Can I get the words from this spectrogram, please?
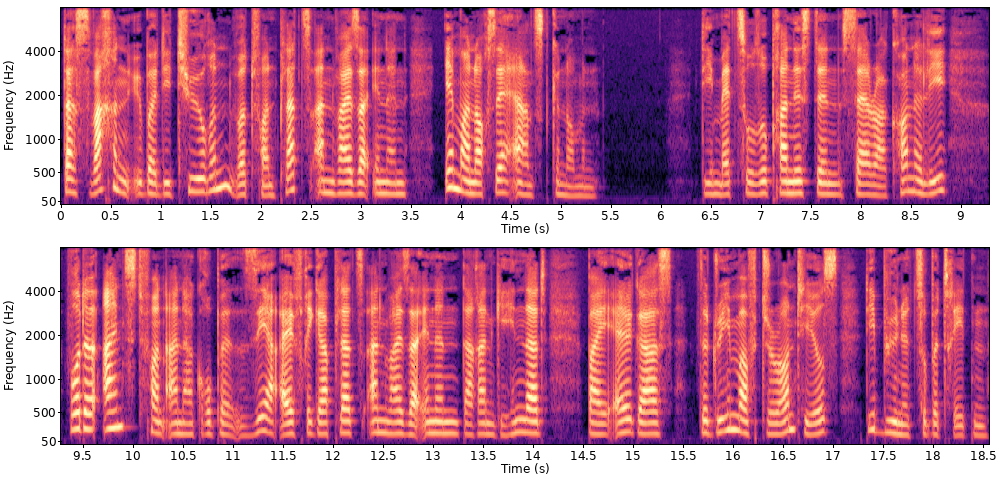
Das Wachen über die Türen wird von PlatzanweiserInnen immer noch sehr ernst genommen. Die Mezzosopranistin Sarah Connolly wurde einst von einer Gruppe sehr eifriger PlatzanweiserInnen daran gehindert, bei Elgars The Dream of Gerontius die Bühne zu betreten.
